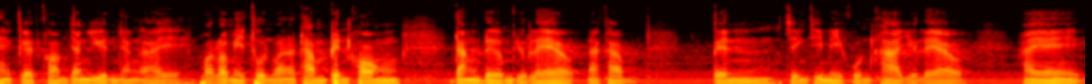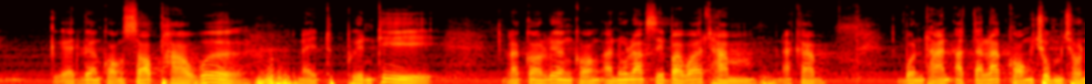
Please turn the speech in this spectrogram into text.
ให้เกิดความยั่งยืนอย่างไร เพราะเรามีทุนวัฒนธรรมเป็นของดั้งเดิมอยู่แล้วนะครับ เป็นสิ่งที่มีคุณค่าอยู่แล้ว ให้เกิดเรื่องของซอฟต์พาวเวอร์ในพื้นที่ แล้วก็เรื่องของอนุรักษ์ศิลปวัฒนธรรมนะครับ บนฐานอัตลักษณ์ของชุมชน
